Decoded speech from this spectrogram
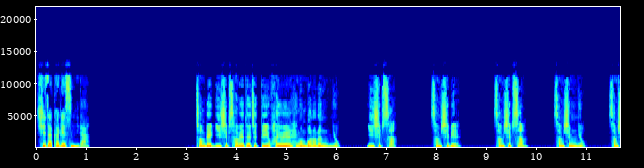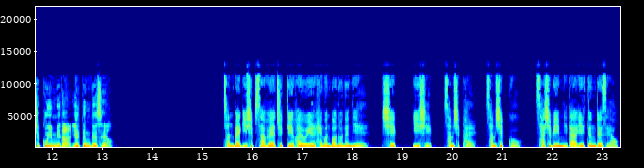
시작하겠습니다. 1124회 돼지띠 화요일 행운 번호는 6, 24, 31, 33, 36, 39입니다. 1등 되세요. 1124회 쥐띠 화요일 행운 번호는 1, 10, 20, 38, 39, 42입니다. 1등 되세요.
